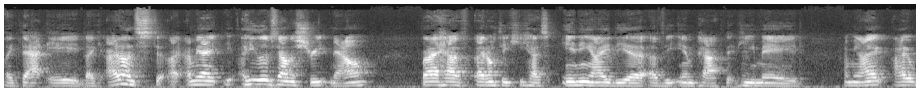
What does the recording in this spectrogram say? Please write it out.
like that aid. Like I don't. St- I, I mean, I, he lives down the street now, but I have. I don't think he has any idea of the impact that he hmm. made. I mean, I, I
